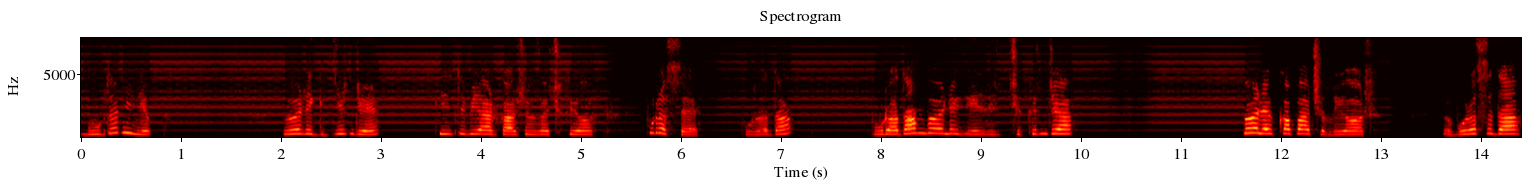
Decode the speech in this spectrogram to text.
buradan inip böyle gidince gizli bir yer karşınıza çıkıyor. Burası. Buradan buradan böyle çıkınca böyle kapı açılıyor. Ve burası da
